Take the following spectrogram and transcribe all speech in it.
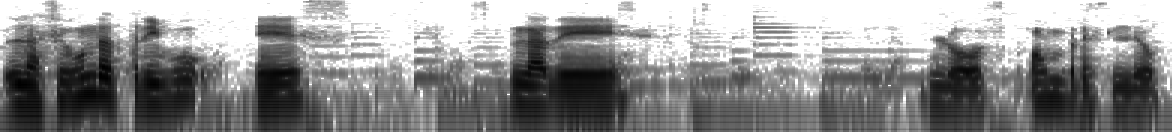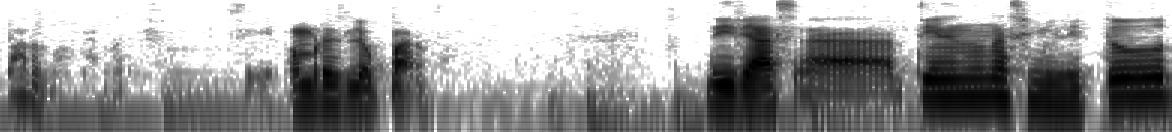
la segunda tribu es la de los hombres leopardo, Sí, hombres leopardo. Dirás, ah, tienen una similitud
